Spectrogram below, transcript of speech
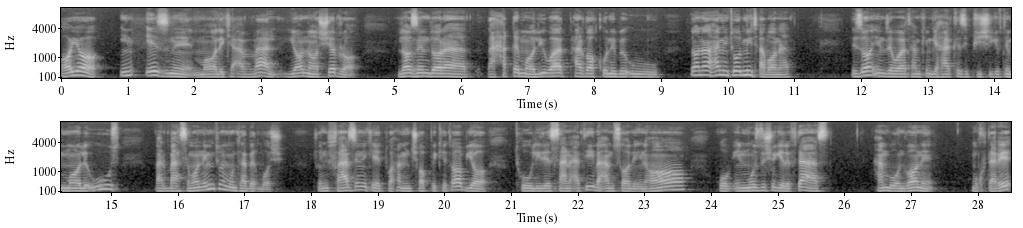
آیا این اذن مالک اول یا ناشر را لازم دارد و حق مالی باید پرداخت کنه به او یا نه؟ همینطور می‌تواند. لذا این روایت هم که میگه هر کسی پیشی گفته مال اوست بر بحث ما نمی‌تونه منطبق باشه. چون این فرض اینه که تو همین چاپ کتاب یا تولید صنعتی و امثال اینها خب این مزدش رو گرفته است هم به عنوان مخترع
